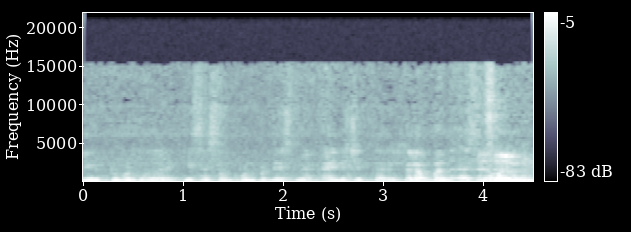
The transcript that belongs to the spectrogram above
एक अक्टूबर 2021 से संपूर्ण प्रदेश में अनिश्चित कार्य क्लब बंद असहयोग आंदोलन।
